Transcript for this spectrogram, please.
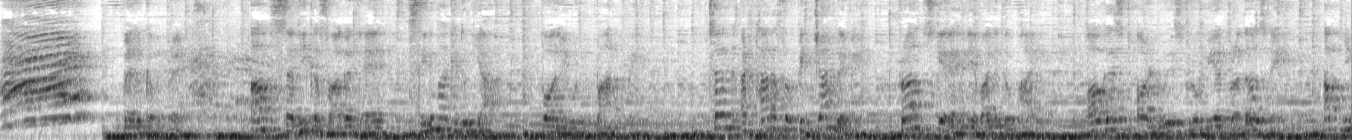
and welcome friends आप सभी का स्वागत है सिनेमा की दुनिया बॉलीवुड पार्क में सन अठारह सौ पंचानवे में फ्रांस के रहने वाले दो भाई ऑगस्ट और लुइस लुमियर ब्रदर्स ने अपनी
